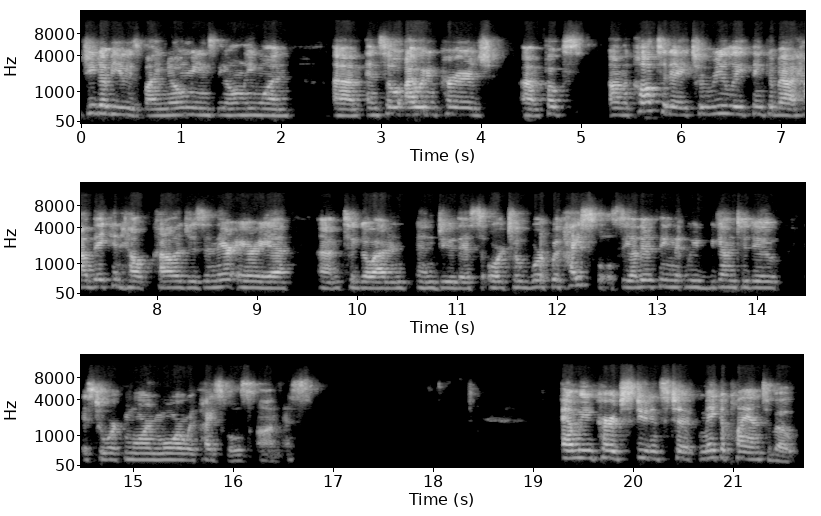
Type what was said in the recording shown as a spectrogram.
GW is by no means the only one. Um, and so I would encourage um, folks on the call today to really think about how they can help colleges in their area um, to go out and, and do this or to work with high schools. The other thing that we've begun to do is to work more and more with high schools on this. And we encourage students to make a plan to vote.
